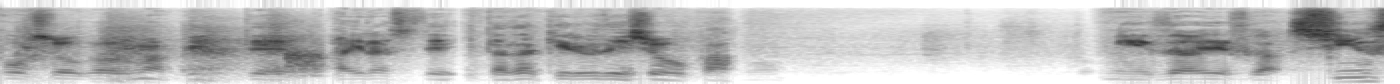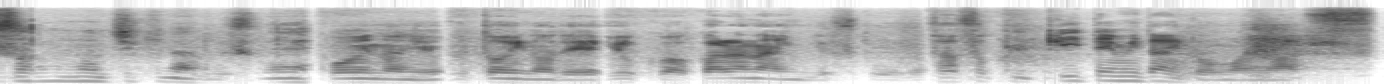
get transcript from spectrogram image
交渉がうまくいって入らせていただけるでしょうか。見えづらいですが、新鮮の時期なんですね。こういうのに疎いのでよくわからないんですけれど、早速聞いてみたいと思います。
